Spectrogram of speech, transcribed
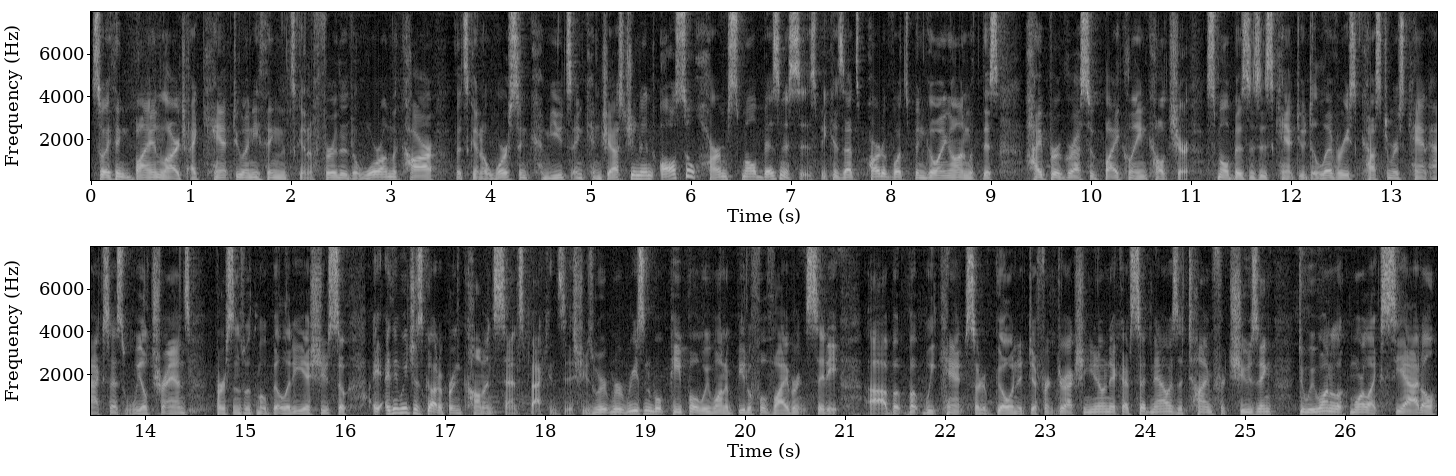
So I think by and large, I can't do anything that's going to further the war on the car, that's going to worsen commutes and congestion, and also harm small businesses because that's part of what's been going on with this hyper aggressive bike lane culture. Small businesses can't do deliveries, customers can't access wheel-trans, persons with mobility issues. So I, I think we just got to bring common sense back to these issues. We're, we're reasonable people. We want a beautiful, vibrant city, uh, but, but we can't sort of go in a different direction. You know, Nick, I've said now is a time for choosing. Do we want to look more like Seattle,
